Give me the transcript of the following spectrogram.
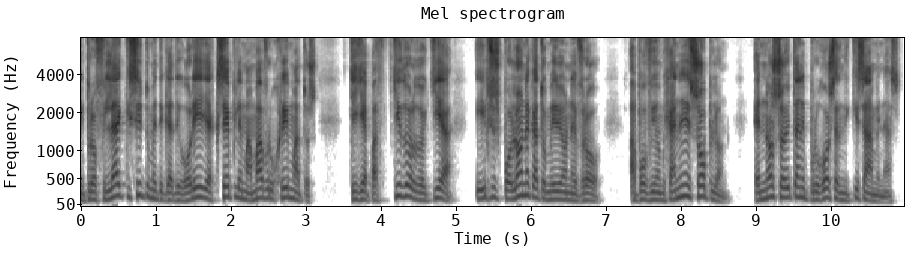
Η προφυλάκησή του με την κατηγορία για ξέπλυμα μαύρου χρήματος και για παθητική δωροδοκία ύψους πολλών εκατομμυρίων ευρώ από βιομηχανίες όπλων ενώ ήταν υπουργός Εθνική Άμυνας,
